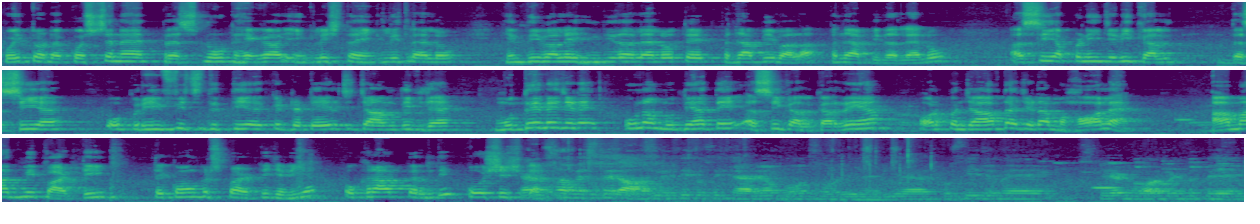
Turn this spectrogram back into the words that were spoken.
ਕੋਈ ਤੁਹਾਡਾ ਕੁਐਸਚਨ ਹੈ ਪ੍ਰੈਸ ਨੋਟ ਹੈਗਾ ਇੰਗਲਿਸ਼ ਦਾ ਇੰਗਲਿਸ਼ ਲੈ ਲਓ, ਹਿੰਦੀ ਵਾਲੇ ਹਿੰਦੀ ਦਾ ਲੈ ਲਓ ਤੇ ਪੰਜਾਬੀ ਵਾਲਾ ਪੰਜਾਬੀ ਦਾ ਲੈ ਲਓ। ਅਸੀਂ ਆਪਣੀ ਜਿਹੜੀ ਗੱਲ ਦੱਸੀ ਹੈ, ਉਹ ਬਰੀਫ ਵਿੱਚ ਦਿੱਤੀ ਹੈ ਕਿ ਡਿਟੇਲ ਚ ਜਾਣ ਦੀ ਬਜਾਏ ਮੁੱਦੇ ਨੇ ਜਿਹੜੇ, ਉਹਨਾਂ ਮੁੱਦਿਆਂ ਤੇ ਅਸੀਂ ਗੱਲ ਕਰ ਰਹੇ ਹਾਂ ਔਰ ਪੰਜਾਬ ਦਾ ਜਿਹੜਾ ਮਾਹੌਲ ਹੈ, ਆਮ ਆਦਮੀ ਪਾਰਟੀ ਤੇ ਕਾਂਗਰਸ ਪਾਰਟੀ ਜਿਹੜੀ ਹੈ ਉਹ ਖਰਾਬ ਕਰਨ ਦੀ ਕੋਸ਼ਿਸ਼ ਕਰ ਇਸ ਤੇ ਰਾਜਨੀਤੀ ਤੁਸੀਂ ਕਹਿ ਰਹੇ ਹੋ ਬਹੁਤ ਹੋ ਰਹੀ ਹੈਗੀ ਹੈ। ਤੁਸੀਂ ਜਿਵੇਂ ਸਟੇਟ ਗਵਰਨਮੈਂਟ ਤੇ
